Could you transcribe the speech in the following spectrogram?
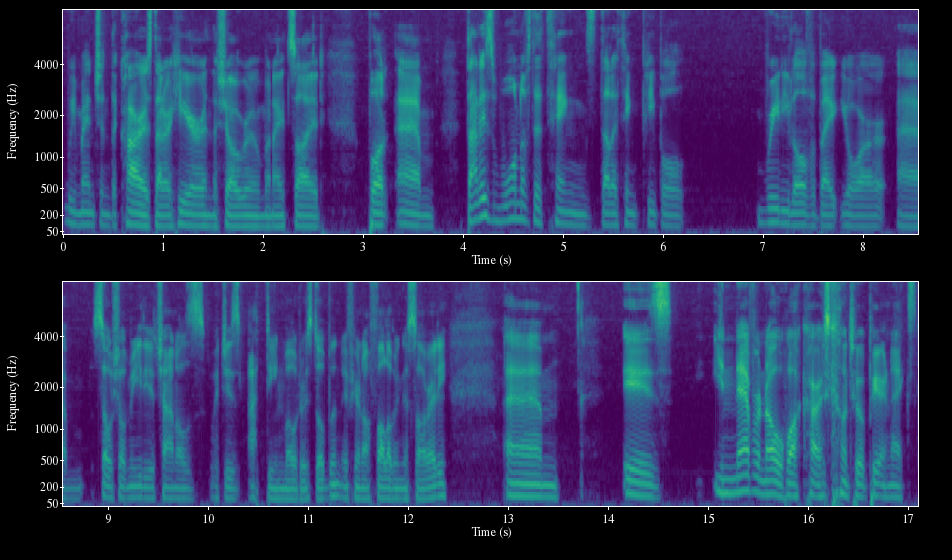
we mentioned the cars that are here in the showroom and outside. But um, that is one of the things that I think people really love about your um, social media channels, which is at Deane Motors Dublin. If you're not following us already, um, is you never know what car is going to appear next.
